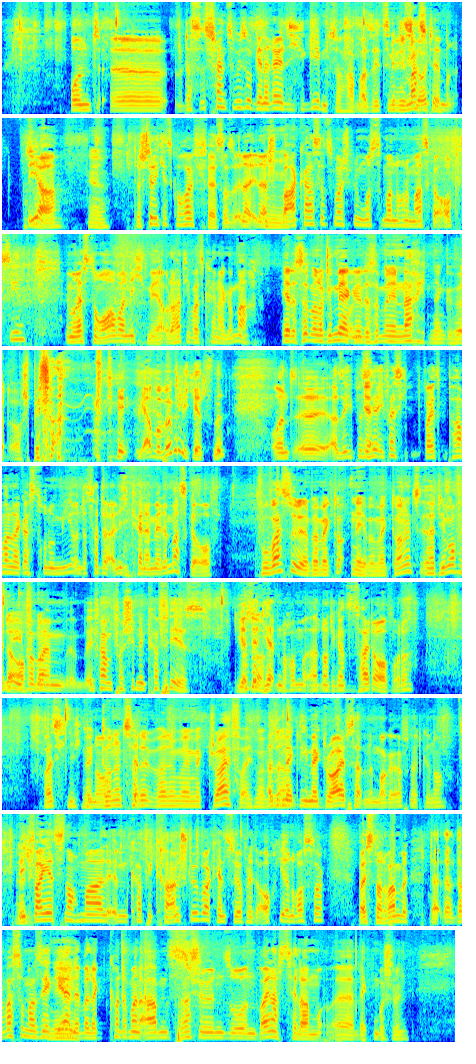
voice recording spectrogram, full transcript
Und äh, das ist, scheint sowieso generell sich gegeben zu haben. Also jetzt Mit die Leute im, ja, ja. das stelle ich jetzt gehäuft fest. Also in der, in der Mhm. Sparkasse zum Beispiel musste man noch eine Maske aufziehen, im Restaurant aber nicht mehr. Oder hat jeweils keiner gemacht. Ja, das hat man noch gemerkt, Und- das hat man in den Nachrichten dann gehört auch später. ja, aber wirklich jetzt, ne? Und äh, also ich bisher, Ja. ich weiß, ich war jetzt ein paar Mal in der Gastronomie und das hatte eigentlich keiner mehr eine Maske auf. Wo warst du denn? Bei McDonald's? Nee, bei McDonald's hat die auch wieder Nee, auf. ich, war ne? beim, ich war in verschiedenen Cafés. Die, so. die, die hatten immer, hatten noch die ganze Zeit auf, oder? Weiß ich nicht McDonald's genau. hatte, war bei McDrive, war ich mal also. Mac, die McDrives hatten immer geöffnet, genau. Nee, Ich war jetzt noch mal im Café Kranstöber, kennst du ja vielleicht auch hier in Rostock. Weißt du noch, da, waren wir, da, da, da warst du mal sehr Nee. gerne, weil da konnte man abends Was? schön so einen Weihnachtsteller äh, wegmuscheln.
